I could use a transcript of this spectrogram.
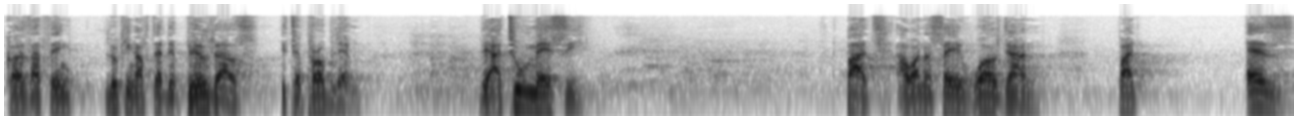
Cause I think looking after the builders, it's a problem. They are too messy. But I want to say well done. But as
